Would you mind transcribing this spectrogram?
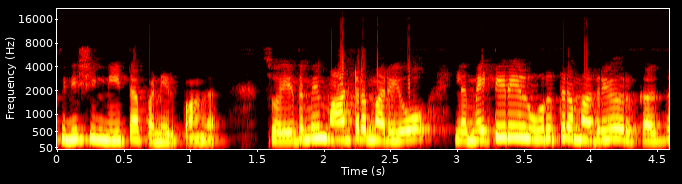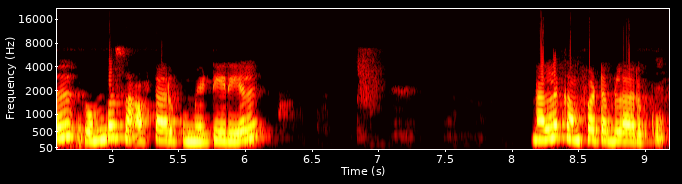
ஃபினிஷிங் நீட்டாக பண்ணியிருப்பாங்க ஸோ எதுவுமே மாற்ற மாதிரியோ இல்லை மெட்டீரியல் உறுத்துற மாதிரியோ இருக்காது. ரொம்ப சாஃப்டாக இருக்கும் மெட்டீரியல் நல்ல கம்ஃபர்டபுளாக இருக்கும்.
